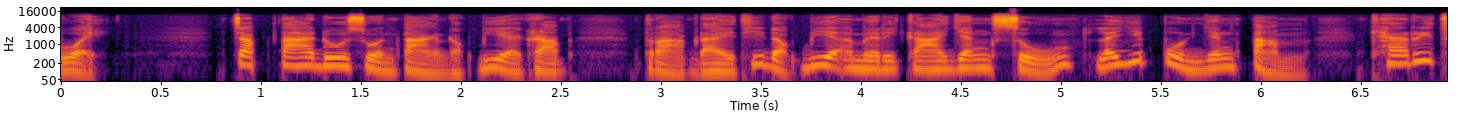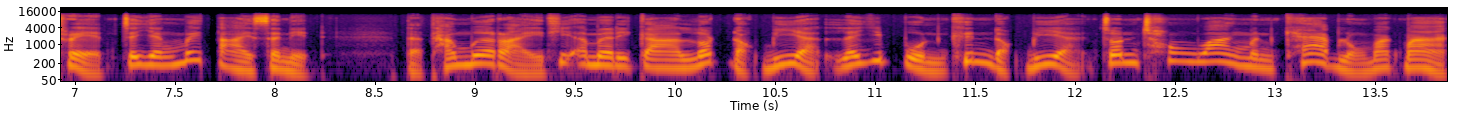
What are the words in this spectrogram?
ด้วย จับตาดูส่วนต่างดอกเบี้ยครับ ตราบใดที่ดอกเบี้ยอเมริกายังสูง และญี่ปุ่นยังต่ำ carry trade จะยังไม่ตายสนิท แต่ถ้าเมื่อไหร่ที่อเมริกาลดดอกเบี้ย และญี่ปุ่นขึ้นดอกเบี้ย จนช่องว่างมันแคบลงมาก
